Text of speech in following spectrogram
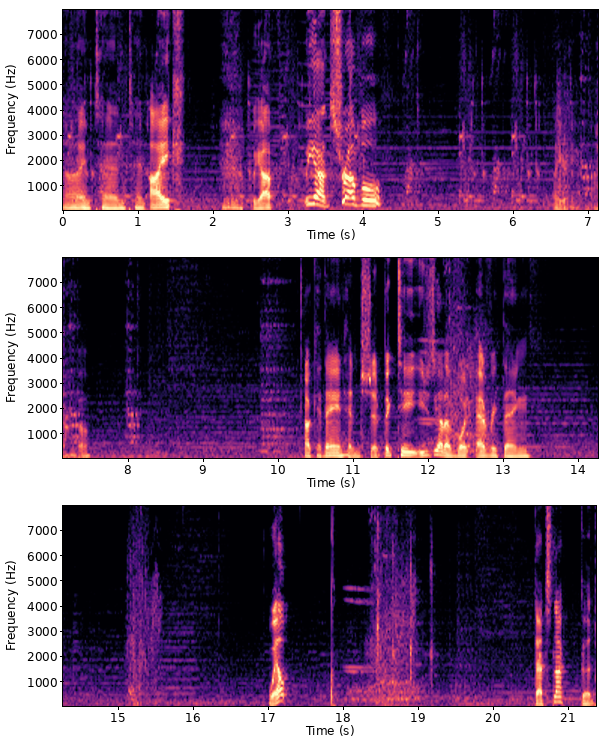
9, 10, 10. Ike. We got, we got trouble. Oh, you already have an iron bow. Okay, they ain't hitting shit. Big T, you just gotta avoid everything. Well. That's not good.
